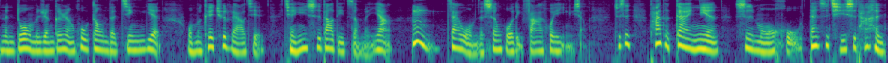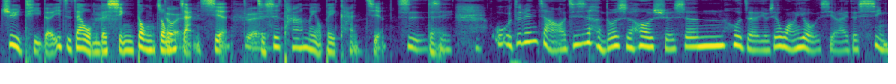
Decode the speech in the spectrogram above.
很多我们人跟人互动的经验，我们可以去了解潜意识到底怎么样，嗯，在我们的生活里发挥影响。就是它的概念是模糊，但是其实它很具体的，一直在我们的行动中展现。对，只是它没有被看见。是，对。我这边讲哦，其实很多时候学生或者有些网友写来的信，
